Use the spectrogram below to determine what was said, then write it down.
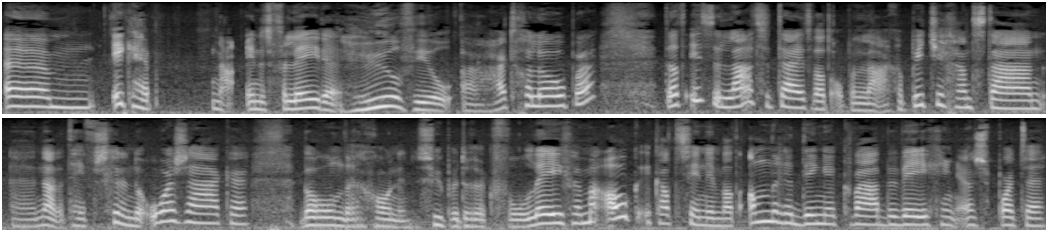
Um, ik heb nou, in het verleden heel veel uh, hard gelopen. Dat is de laatste tijd wat op een lager pitje gaan staan. Uh, nou, dat heeft verschillende oorzaken. Waaronder gewoon een super druk vol leven. Maar ook, ik had zin in wat andere dingen qua beweging en sporten.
